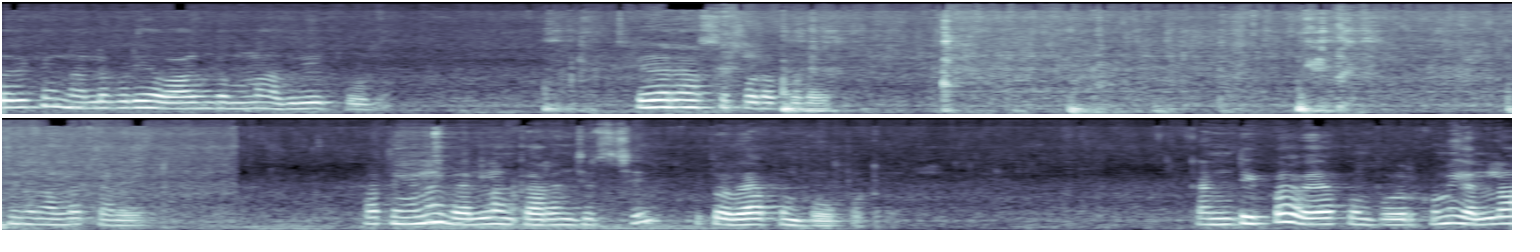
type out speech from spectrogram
வரைக்கும் நல்லபடியாக வாழ்ந்தோம்னா அதுவே போதும். பேராசைப்படக்கூடாது. இது நல்லா கரையட்டும் பார்த்திங்கன்னா வெள்ளம் கரைஞ்சிருச்சு. இப்போ வேப்பம் பூ போட்டுருவோம் கண்டிப்பாக வேப்பம் பூ இருக்கணும். எல்லா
